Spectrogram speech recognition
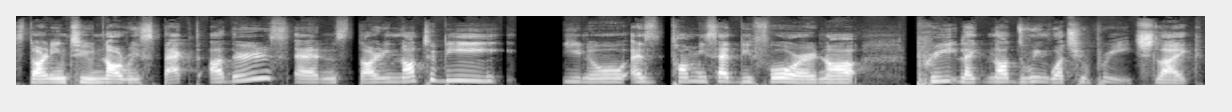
starting to not respect others and starting not to be, you know, as Tommy said before, not pre like not doing what you preach, like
